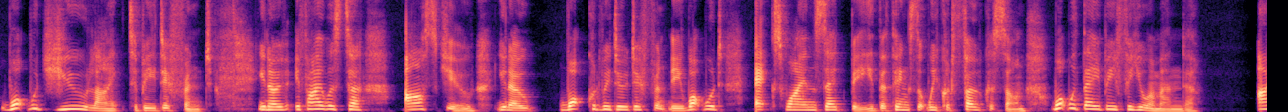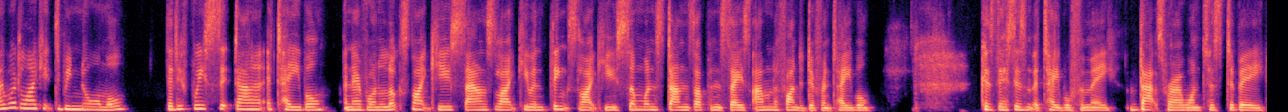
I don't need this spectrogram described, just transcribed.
What would you like to be different? You know, if I was to ask you, you know, what could we do differently? What would X, Y, and Z be, the things that we could focus on? What would they be for you, Amanda? I would like it to be normal that if we sit down at a table and everyone looks like you, sounds like you, and thinks like you, someone stands up and says, I'm going to find a different table because this isn't the table for me. That's where I want us to be.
